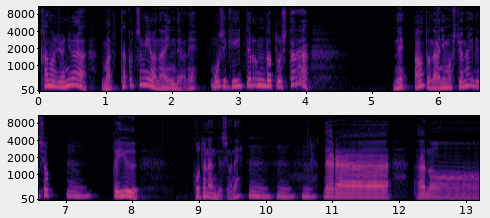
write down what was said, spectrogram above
彼女には全く罪はないんだよね。もし聞いてるんだとしたらねあなた何もしてないでしょ、うん、ということなんですよね、うんうんうん、だからあのー、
